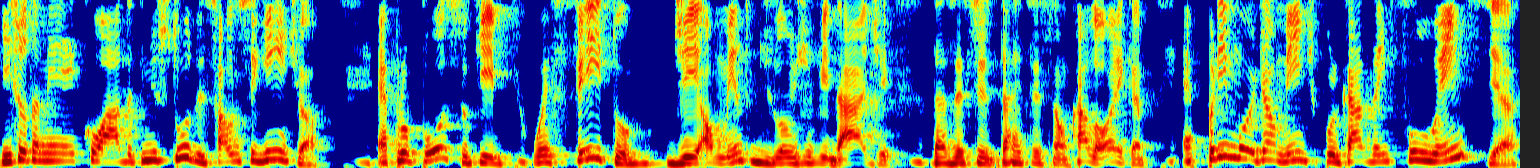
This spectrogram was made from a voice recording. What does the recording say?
Isso também é ecoado aqui no estudo. Eles falam o seguinte: ó, é proposto que o efeito de aumento de longevidade da restrição calórica é primordialmente por causa da influência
